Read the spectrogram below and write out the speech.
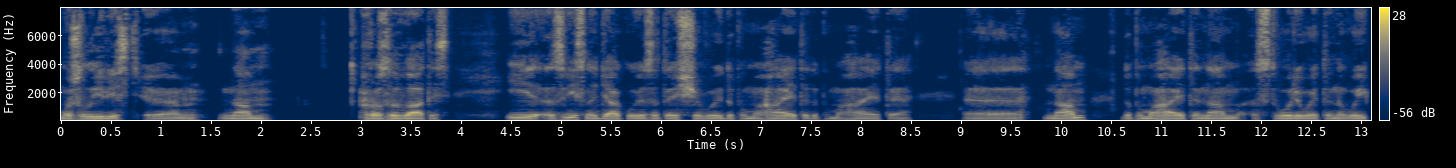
можливість е, нам розвиватись. І, звісно, дякую за те, що ви допомагаєте, допомагаєте е, нам, допомагаєте нам створювати новий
